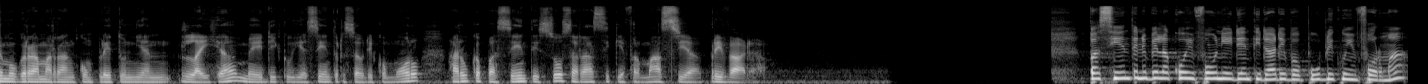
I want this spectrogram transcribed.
hemograma rang completo nian laiha médico e centro de saúde haruka paciente só sarasi que farmácia privada. Paciente nebela correfone a identidade para público informa,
